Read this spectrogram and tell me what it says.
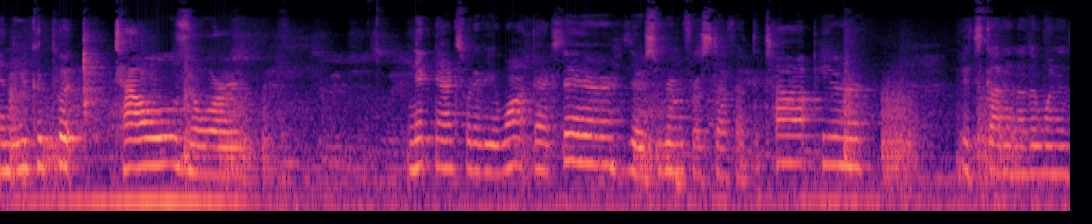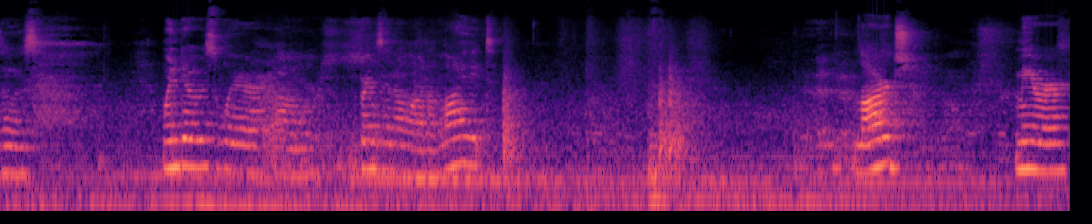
And you could put towels or knickknacks, whatever you want back there. There's room for stuff at the top here. It's got another one of those windows where um, brings in a lot of light. Large mirror,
